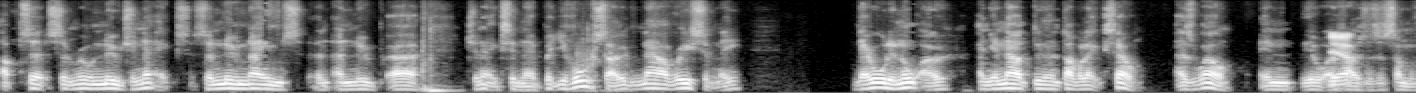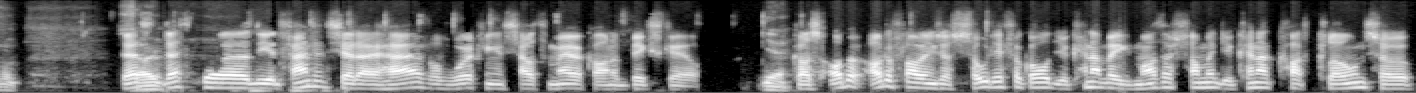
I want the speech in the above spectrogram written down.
up to some real new genetics, some new names and, and new uh, genetics in there. But you've also now recently, they're all in auto, and you're now doing a double XL as well in the auto Yeah. versions of some of them. That's so that's the the advantage that I have of working in South America on a big scale. Yeah. Because auto auto flowerings are so difficult. You cannot make mothers from it. You cannot cut clones. So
